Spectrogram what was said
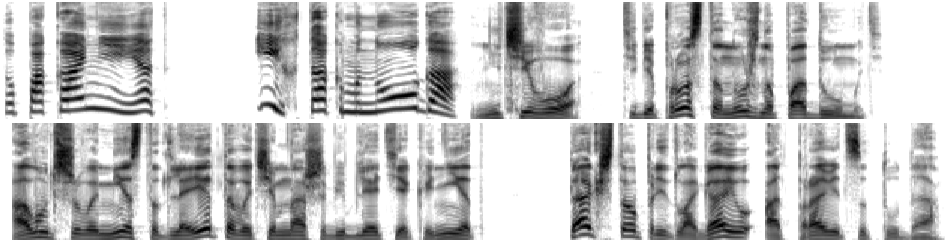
то пока нет. Их так много. Ничего, тебе просто нужно подумать. А лучшего места для этого, чем наша библиотека, нет. Так что предлагаю отправиться туда.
